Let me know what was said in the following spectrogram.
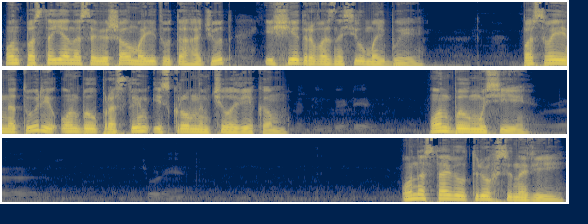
Он постоянно совершал молитву Тагаджуд и щедро возносил мольбы. По своей натуре он был простым и скромным человеком. Он был муси. Он оставил трех сыновей.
